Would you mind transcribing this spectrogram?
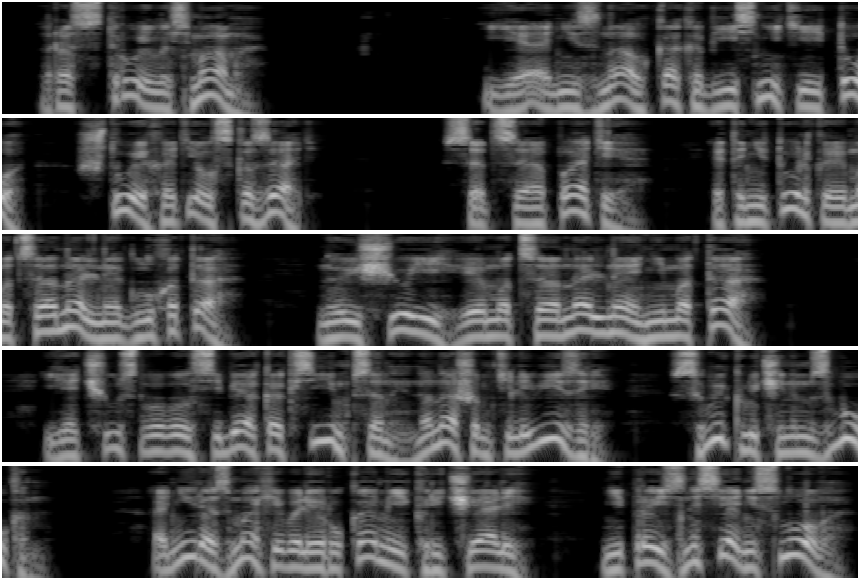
— расстроилась мама. Я не знал, как объяснить ей то, что я хотел сказать. Социопатия — это не только эмоциональная глухота, но еще и эмоциональная немота. Я чувствовал себя как Симпсоны на нашем телевизоре с выключенным звуком. Они размахивали руками и кричали, не произнося ни слова.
